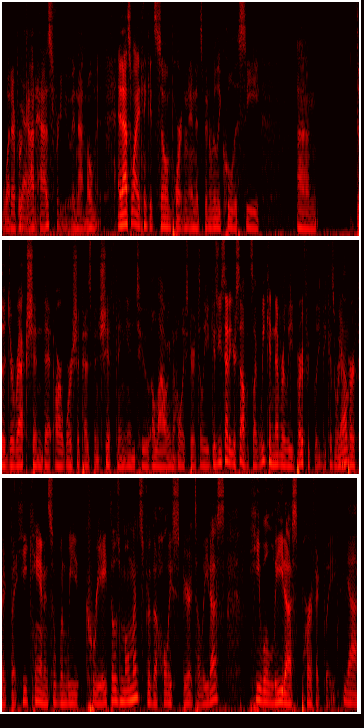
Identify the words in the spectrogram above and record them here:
whatever Yeah. God has for you in that moment. And that's why I think it's so important and it's been really cool to see um the direction that our worship has been shifting into allowing the Holy Spirit to lead. Because you said it yourself, it's like we can never lead perfectly because we're Yep. imperfect, but He can. And so when we create those moments for the Holy Spirit to lead us, He will lead us perfectly yeah.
